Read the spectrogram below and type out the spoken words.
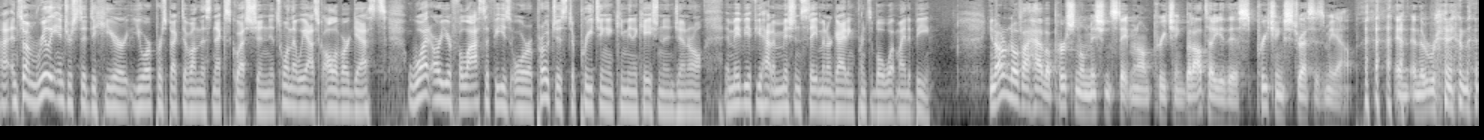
Uh, and so I'm really interested to hear your perspective on this next question. It's one that we ask all of our guests. What are your philosophies or approaches to preaching and communication in general? And maybe if you had a mission statement or guiding principle, what might it be? You know, I don't know if I have a personal mission statement on preaching, but I'll tell you this: preaching stresses me out, and and the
